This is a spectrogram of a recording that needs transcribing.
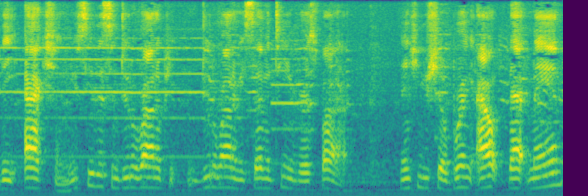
the action. You see this in Deuteronomy, Deuteronomy 17, verse 5. Then you shall bring out that man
